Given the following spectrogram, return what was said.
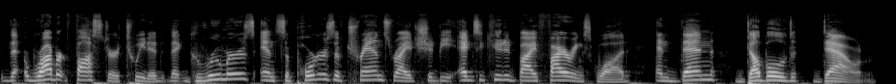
that Robert Foster tweeted that groomers and supporters of trans rights should be executed by firing squad and then doubled down.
